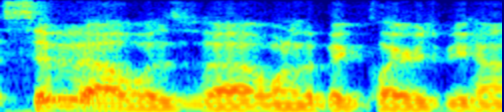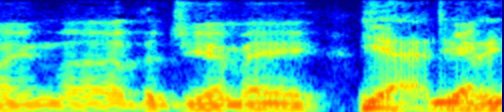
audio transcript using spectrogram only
citadel was uh, one of the big players behind the the gma yeah dude, they,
